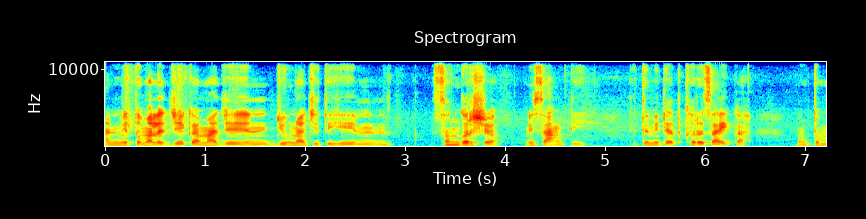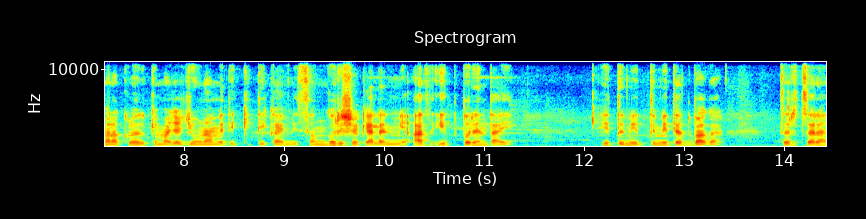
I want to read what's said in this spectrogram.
आणि मी तुम्हाला जे काय माझे जीवनाची ती ही संघर्ष मी सांगते ती तुम्ही त्यात खरंच ऐका. मग तुम्हाला कळेल की माझ्या जीवनामध्ये किती काय मी संघर्ष केला आणि मी आज इथपर्यंत आहे. हे तुम्ही तुम्ही त्यात बघा. तर चला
